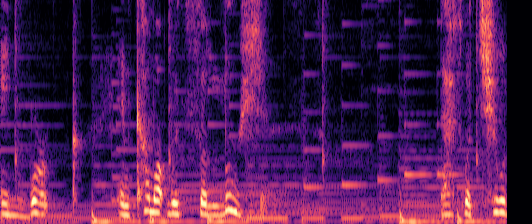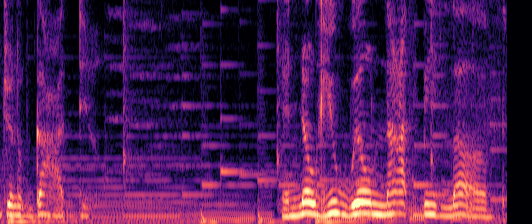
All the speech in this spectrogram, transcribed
and work and come up with solutions. That's what children of God do. And know you will not be loved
